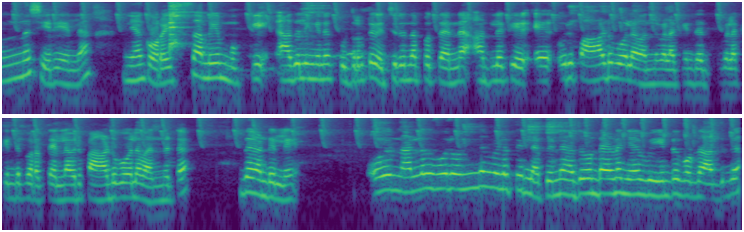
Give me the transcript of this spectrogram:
ഒന്നും ശരിയല്ല. ഞാൻ കുറേ സമയം മുക്കി അതിലിങ്ങനെ കുതിർത്ത് വെച്ചിരുന്നപ്പോൾ തന്നെ അതിലേക്ക് ഒരു പാട് പോലെ വന്നു വിളക്കിന്റെ വിളക്കിന്റെ പുറത്തെല്ലാം ഒരു പാട് പോലെ വന്നിട്ട് ഇത് കണ്ടില്ലേ? ഒരു നല്ലതുപോലെ ഒന്നും വിളത്തില്ല. പിന്നെ അതുകൊണ്ടാണ് ഞാൻ വീണ്ടും കൊണ്ട് അതിന്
